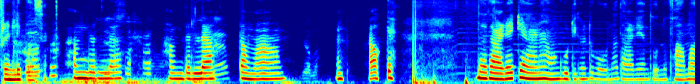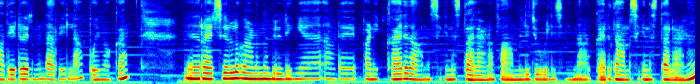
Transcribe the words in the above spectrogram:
friendly person അഹമ്മദില്ല അഹമ്മദില്ല തമാം. ഓക്കെ താഴേക്കാണ് അവൻ കൂട്ടിക്കൊണ്ട് പോകുന്നത്. താഴെയാന്ന് തോന്നുന്നു. ഫാം ആദ്യമായിട്ട് വരുന്നുണ്ട്. അറിയില്ല. പോയി നോക്കാം. റൈറ്റ് സൈഡിൽ കാണുന്ന ബിൽഡിങ് അവിടെ പണിക്കാർ താമസിക്കുന്ന സ്ഥലമാണ്. ഫാമിലി ജോലി ചെയ്യുന്ന ആൾക്കാർ താമസിക്കുന്ന സ്ഥലമാണ്.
